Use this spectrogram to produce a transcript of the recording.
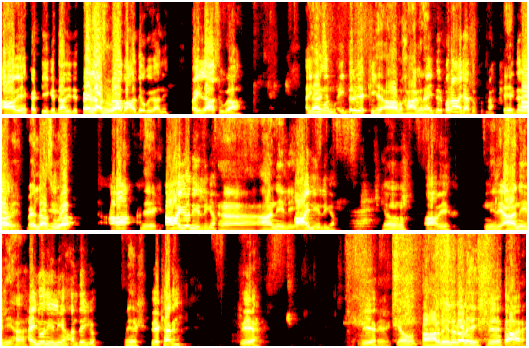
ਆ ਵੇਖ ਕੱਟੀ ਕਿਦਾਂ ਦੀ ਦਿੱਤੀ ਪਹਿਲਾ ਸੂਆ। ਬਾਲ ਦਿਓ ਕੋਈ ਗੱਲ ਨਹੀਂ। ਪਹਿਲਾ ਸੂਆ। ਇੱਧਰ ਵੇਖੀ। ਆ ਵਿਖਾ ਕਰ ਇੱਧਰ ਪਰ ਆ ਜਾ ਤੂੰ ਪੁੱਤਰਾ। ਇੱਧਰ ਆ ਵੇ ਪਹਿਲਾ ਸੂਆ। ਆ ਦੇਖ। ਆ ਹੀ ਨੀਲੀਆਂ। ਹਾਂ ਆ ਨੀਲੀ ਆ ਹੀ ਨੀਲੀਆਂ। ਕਿਉਂ? ਆ ਵੇਖ। ਨੀਲੀ ਆ ਨੀਲੀ ਹਾਂ ਇਹਨੂੰ ਨੀਲੀਆਂ ਆਂਦੇ ਹੀ ਓ। ਵੇਖ। ਵੇਖਿਆ ਕਿ ਨਹੀਂ? ਵੇਖ। ਵੇਖ। ਇਹ ਕਿਉਂ? ਧਾਰ ਵੇਲੇ। ਨਾਲੇ ਵੇਖ ਧਾਰ।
